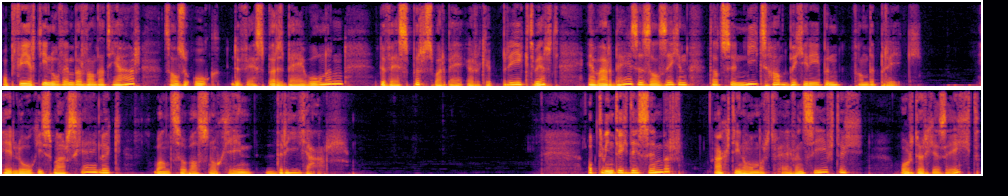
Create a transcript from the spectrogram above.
Op 14 november van dat jaar zal ze ook de Vespers bijwonen, de Vespers waarbij er gepreekt werd en waarbij ze zal zeggen dat ze niets had begrepen van de preek. Heel logisch waarschijnlijk, want ze was nog geen drie jaar. Op 20 december 1875 wordt er gezegd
